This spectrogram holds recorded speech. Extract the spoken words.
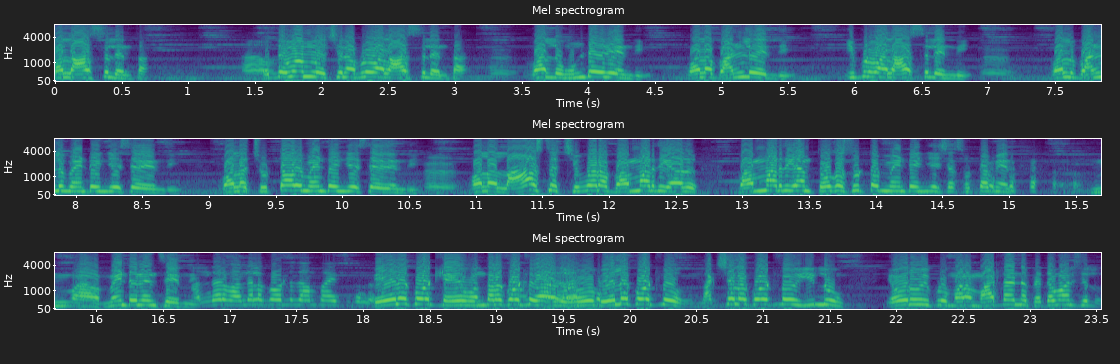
వాళ్ళ ఆస్తులు ఎంత? ఉద్యమంలో వచ్చినప్పుడు వాళ్ళ ఆస్తులు ఎంత? వాళ్ళు ఉండేది ఏంది? వాళ్ళ బండ్లు ఏంది? ఇప్పుడు వాళ్ళ ఆస్తులు ఏంది? వాళ్ళు బండ్లు మెయింటైన్ చేసేది ఏంది వాళ్ళ చుట్టాలు మెయింటైన్ చేసేది. వాళ్ళ లాస్ట్ చివర బొమ్మర్ది కాదు బొమ్మర్ది కానీ తోక సుట్టం మెయింటైన్ చేసే సుట్టం మెయింటెనెన్స్ ఏంది? అందరు వందల కోట్లు సంపాదించుకున్నారు. వేల కోట్లే వందల కోట్లు కాదు వేల కోట్లు లక్షల కోట్లు ఇల్లు. ఎవరు ఇప్పుడు మనం మాట్లాడిన పెద్ద మనుషులు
